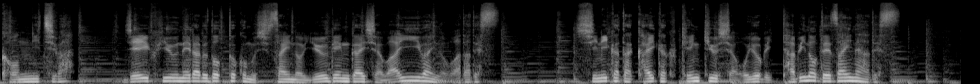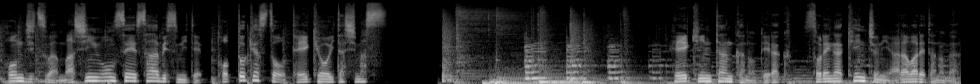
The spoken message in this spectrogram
こんにちは。JFuneral.com 主催の有限会社 YEY の和田です。死に方改革研究者及び旅のデザイナーです。本日はマシン音声サービスにてポッドキャストを提供いたします。平均単価の下落それが顕著に現れたのが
